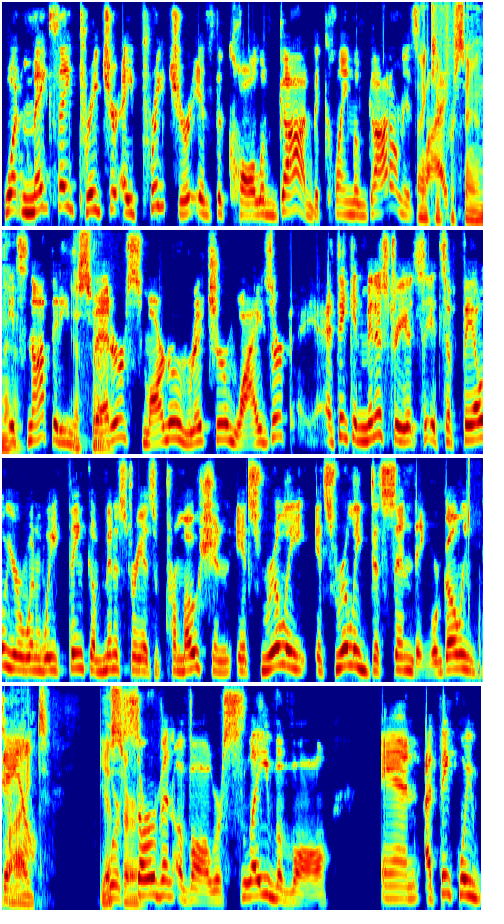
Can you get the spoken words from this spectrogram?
What makes a preacher a preacher is the call of God, the claim of God on his Thank life. Thank you for saying that. It's not that he's yes, better, smarter, richer, wiser. I think in ministry, it's it's a failure when we think of ministry as a promotion. It's really it's really descending. We're going down. Right. Yes, we're sir. servant of all. We're slave of all. And I think we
